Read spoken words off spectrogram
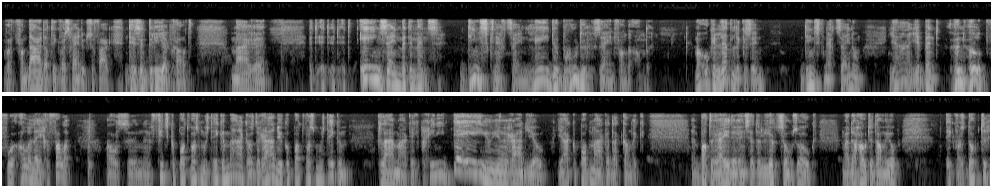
Vandaar dat ik waarschijnlijk zo vaak dysenterie heb gehad. Maar uh, het, het, het, het één zijn met de mensen. Dienstknecht zijn. Medebroeder zijn van de ander. Maar ook in letterlijke zin. Dienstknecht zijn om ja, je bent hun hulp voor allerlei gevallen. Als een fiets kapot was, moest ik hem maken. Als de radio kapot was, moest ik hem klaarmaken. Ik heb geen idee hoe je een radio... Ja, kapot maken, dat kan ik. En batterijen erin zetten lukt soms ook. Maar daar houdt het dan mee op. Ik was dokter,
